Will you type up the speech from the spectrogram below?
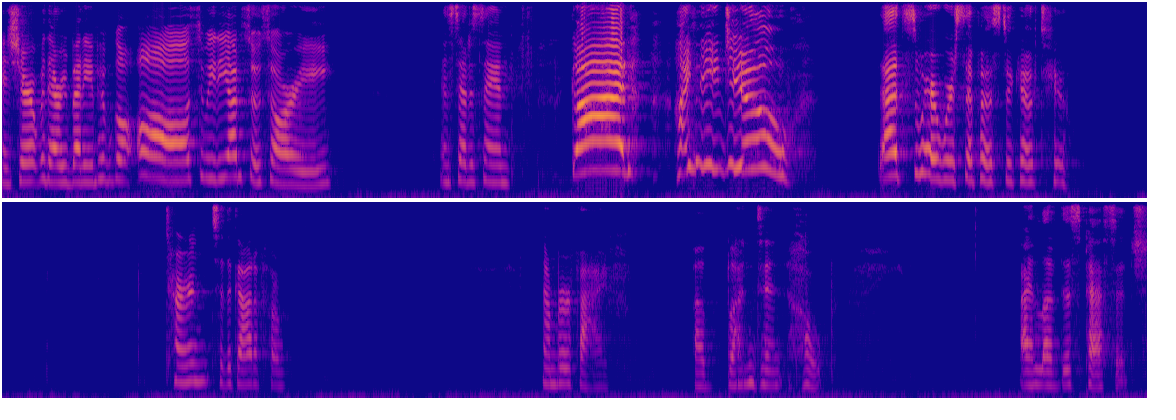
and share it with everybody and people go oh sweetie i'm so sorry instead of saying, God, I need you. That's where we're supposed to go to. Turn to the God of hope. Number five, abundant hope. I love this passage.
